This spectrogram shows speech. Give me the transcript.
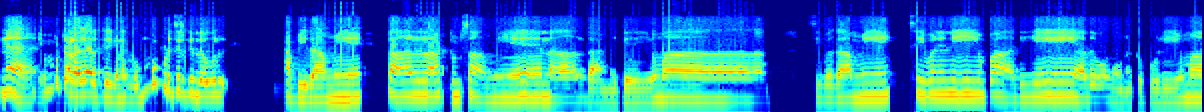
என்ன எம்பிட்டு அழகா இருக்கு. எனக்கு ரொம்ப பிடிச்சிருக்கு இந்த ஊரு. அபிராமியே தாளாட்டும் சாமியே நான் தானே தெரியுமா? சிவகாமியே சிவனே பாதியே அதுவும் உனக்கு புரியுமா?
